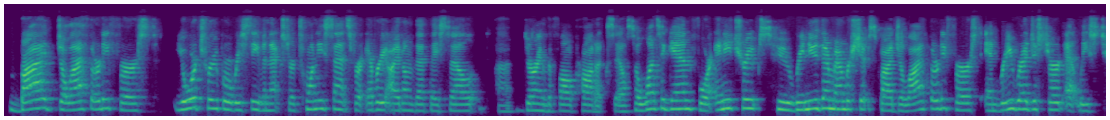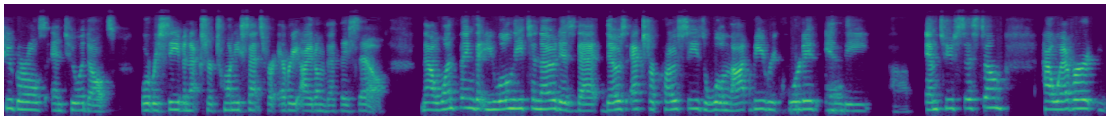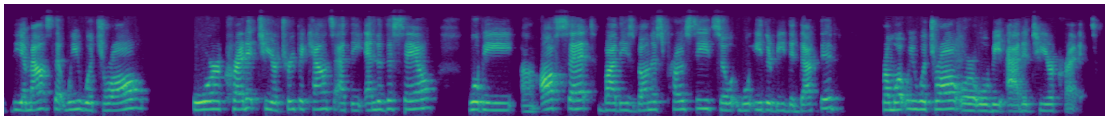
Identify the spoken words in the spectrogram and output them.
by July 31st, your troop will receive an extra 20 cents for every item that they sell uh, during the fall product sale. So once again, for any troops who renewed their memberships by July 31st and re-registered at least two girls and two adults, will receive an extra 20 cents for every item that they sell. Now, one thing that you will need to note is that those extra proceeds will not be recorded in the uh, M2 system. However, the amounts that we withdraw or credit to your troop accounts at the end of the sale will be um, offset by these bonus proceeds. So it will either be deducted from what we withdraw or it will be added to your credit.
